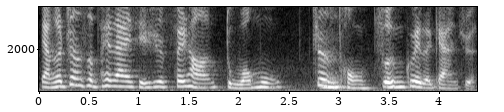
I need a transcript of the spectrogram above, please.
两个正色配在一起是非常夺目。正统尊贵的感觉，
